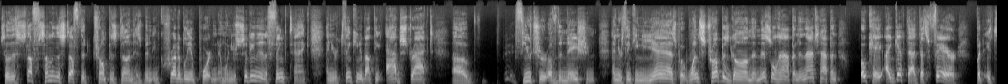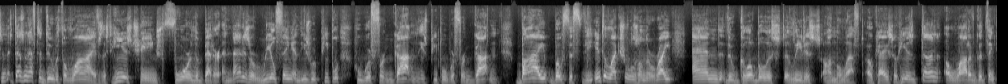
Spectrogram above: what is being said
So the stuff, some of the stuff that Trump has done has been incredibly important. And when you're sitting in a think tank and you're thinking about the abstract uh, future of the nation. And you're thinking, yes, but once Trump is gone, then this will happen and that's happened. Okay, I get that. That's fair, but it doesn't have to do with the lives that he has changed for the better. And that is a real thing. And these were people who were forgotten. These people were forgotten by both the, the intellectuals on the right and the globalist elitists on the left. Okay, so he has done a lot of good things.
